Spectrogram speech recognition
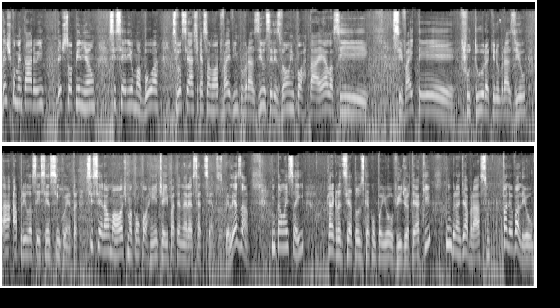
deixa um comentário aí, deixa sua opinião, se seria uma boa, se você acha que essa moto vai vir para o Brasil, se eles vão importar ela, se se vai ter futuro aqui no Brasil a Aprila 650, se será uma ótima concorrente aí para a Teneré 700, beleza? Então é isso aí. Quero agradecer a todos que acompanhou o vídeo até aqui. Um grande abraço, valeu, valeu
